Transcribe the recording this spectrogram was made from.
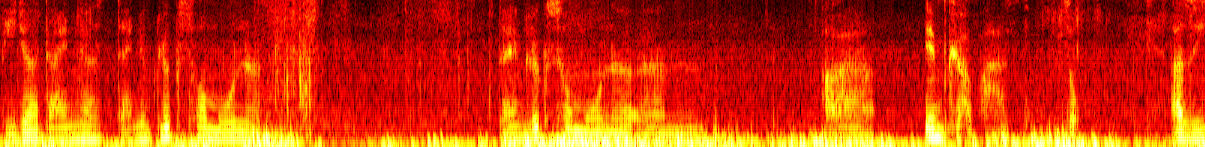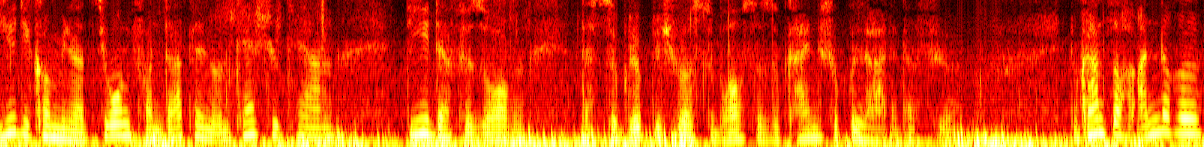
wieder deine, deine Glückshormone, deine Glückshormone ähm, äh, im Körper hast. So. Also hier die Kombination von Datteln und Cashewkernen, die dafür sorgen, dass du glücklich wirst. Du brauchst also keine Schokolade dafür. Du kannst auch andere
